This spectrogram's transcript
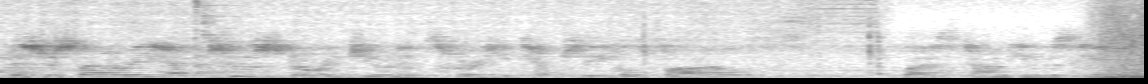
Mr. Slattery had two storage units where he kept legal files. Last time he was here,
